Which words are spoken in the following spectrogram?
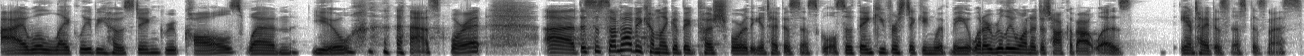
I will likely be hosting group calls when you ask for it. Uh, this has somehow become like a big push for the anti business school. So thank you for sticking with me. What I really wanted to talk about was anti business business.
